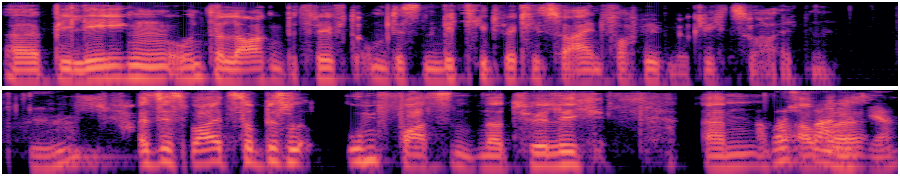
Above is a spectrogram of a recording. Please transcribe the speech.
äh, Belegen, Unterlagen betrifft, um das Mitglied wirklich so einfach wie möglich zu halten. Mhm. Also es war jetzt so ein bisschen umfassend natürlich, ähm, aber, spannend, aber, ja.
